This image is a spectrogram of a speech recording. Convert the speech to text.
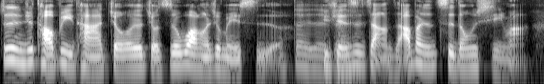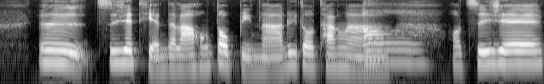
就是你去逃避它，久而久之忘了就没事了，对对，以前是这样子，要不然就吃东西嘛。就是吃一些甜的啦，红豆饼啊，绿豆汤啦，哦，吃一些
